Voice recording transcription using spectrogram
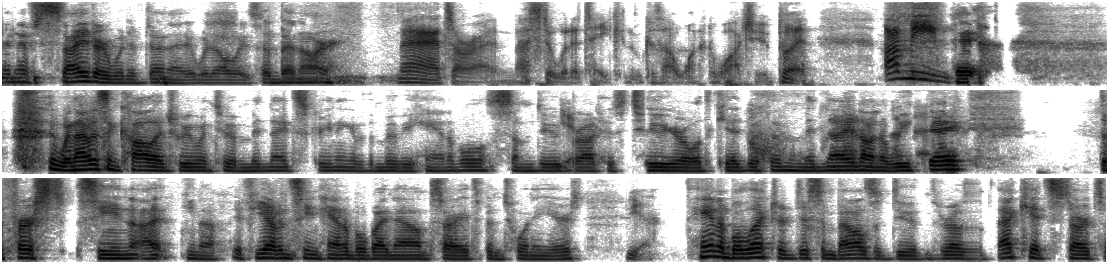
and if Snyder would have done it, it would always have been R. That's all right. I still would have taken him because I wanted to watch it, but I mean. Hey when I was in college, we went to a midnight screening of the movie Hannibal. Some dude yeah. brought his two year old kid with him oh, midnight on a weekday. The first scene, I you know, if you haven't seen Hannibal by now, I'm sorry, it's been 20 years. Yeah. Hannibal Lecter disembowels a dude and throws him. That kid starts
